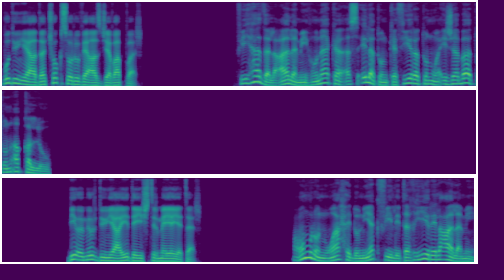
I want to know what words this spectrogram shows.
Bu dünyada çok soru ve az cevap var. في هذا العالم هناك أسئلة كثيرة وإجابات أقل. Bir ömür dünyayı değiştirmeye yeter. عمر واحد يكفي لتغيير العالم.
